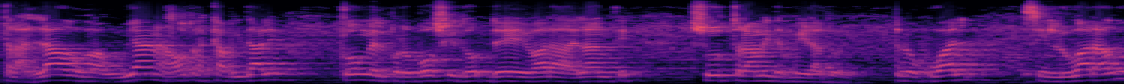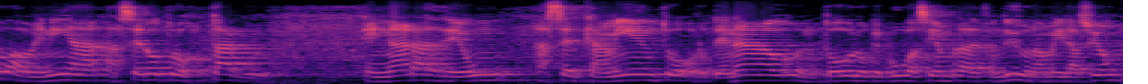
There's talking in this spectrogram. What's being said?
traslados a Guyana, a otras capitales, con el propósito de llevar adelante sus trámites migratorios. Lo cual, sin lugar a dudas, venía a ser otro obstáculo en aras de un acercamiento ordenado en todo lo que Cuba siempre ha defendido, una migración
